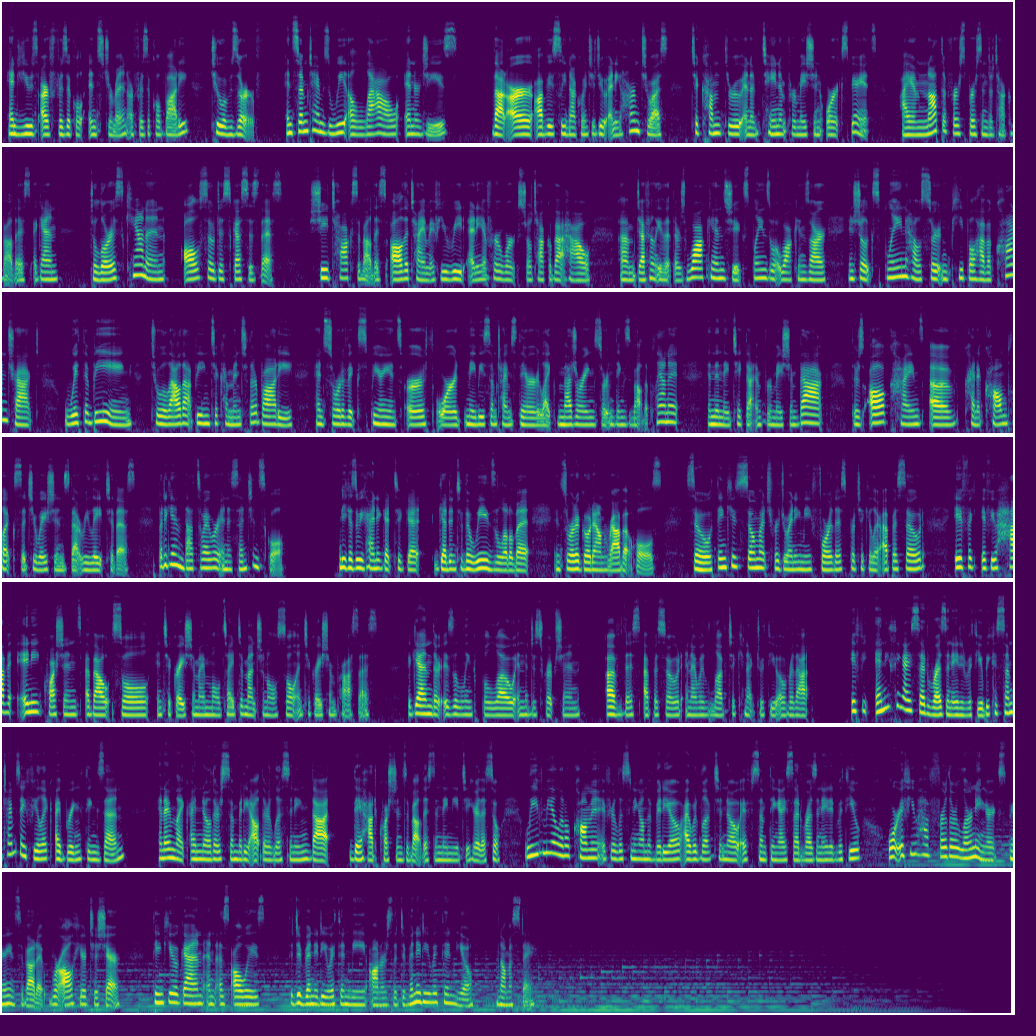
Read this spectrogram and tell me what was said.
and use our physical instrument, our physical body, to observe. And sometimes we allow energies that are obviously not going to do any harm to us to come through and obtain information or experience. I am not the first person to talk about this. Again, Dolores Cannon also discusses this. She talks about this all the time. If you read any of her works, she'll talk about how um, definitely that there's walk ins. She explains what walk ins are, and she'll explain how certain people have a contract with a being to allow that being to come into their body and sort of experience Earth, or maybe sometimes they're like measuring certain things about the planet and then they take that information back. There's all kinds of kind of complex situations that relate to this. But again, that's why we're in Ascension School because we kind of get to get get into the weeds a little bit and sort of go down rabbit holes. So, thank you so much for joining me for this particular episode. If if you have any questions about soul integration, my multidimensional soul integration process, again, there is a link below in the description of this episode and I would love to connect with you over that. If anything I said resonated with you because sometimes I feel like I bring things in and I'm like, I know there's somebody out there listening that they had questions about this and they need to hear this. So leave me a little comment if you're listening on the video. I would love to know if something I said resonated with you or if you have further learning or experience about it. We're all here to share. Thank you again. And as always, the divinity within me honors the divinity within you. Namaste.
